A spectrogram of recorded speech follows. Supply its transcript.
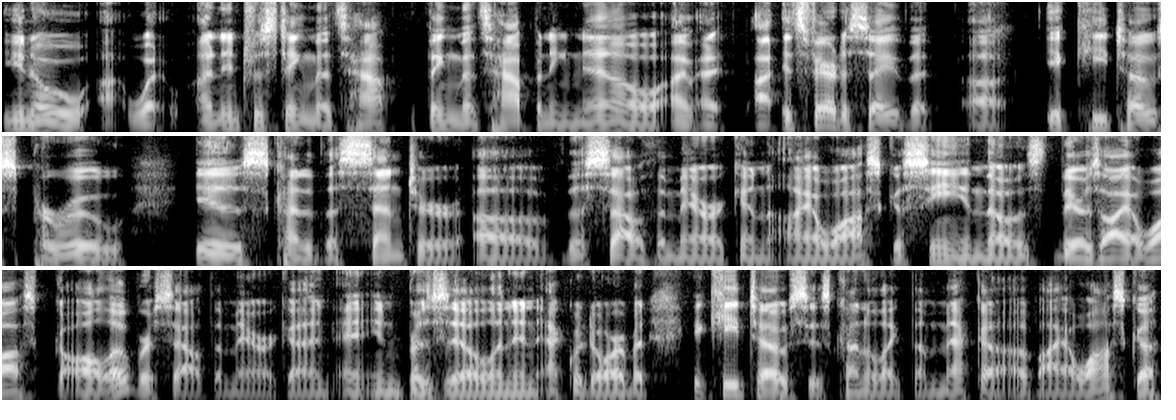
you know uh, what? An interesting that's hap- thing that's happening now. I, I, I, it's fair to say that uh, Iquitos, Peru, is kind of the center of the South American ayahuasca scene. Those there's ayahuasca all over South America and, and, in Brazil and in Ecuador, but Iquitos is kind of like the mecca of ayahuasca.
